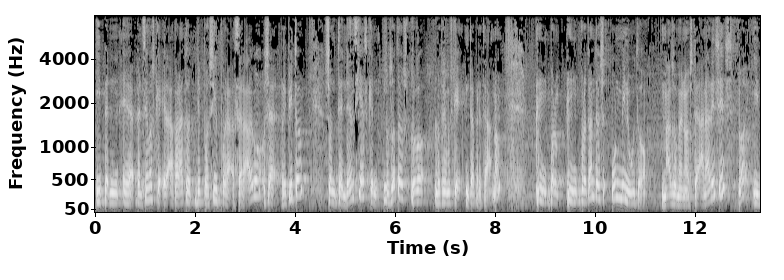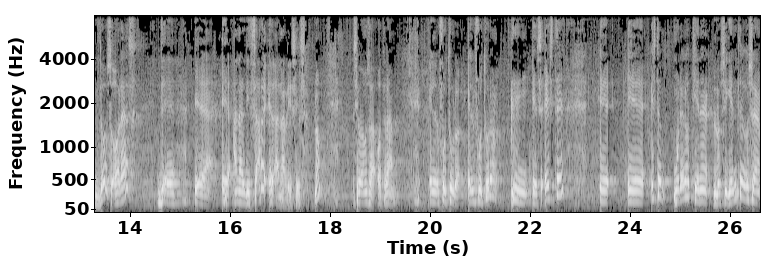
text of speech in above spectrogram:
y eh, pensemos que el aparato de por sí pueda hacer algo. O sea, repito, son tendencias que nosotros luego lo tenemos que interpretar. ¿no? Por, por lo tanto, es un minuto más o menos de análisis ¿no? y dos horas de eh, analizar el análisis. ¿no? Si vamos a otra, el futuro. El futuro es este. Eh, este modelo tiene lo siguiente, o sea,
